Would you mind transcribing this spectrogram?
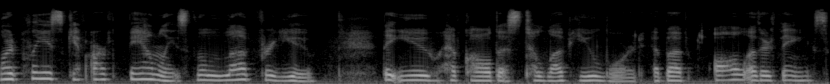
Lord, please give our families the love for you that you have called us to love you, Lord, above all other things.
